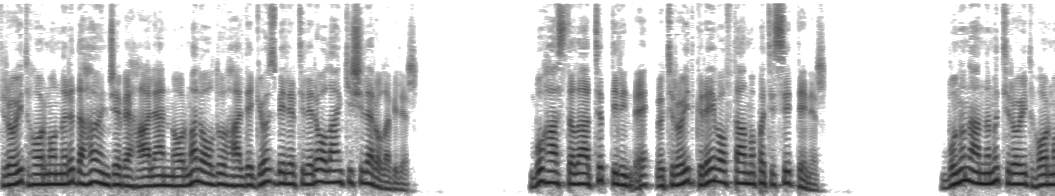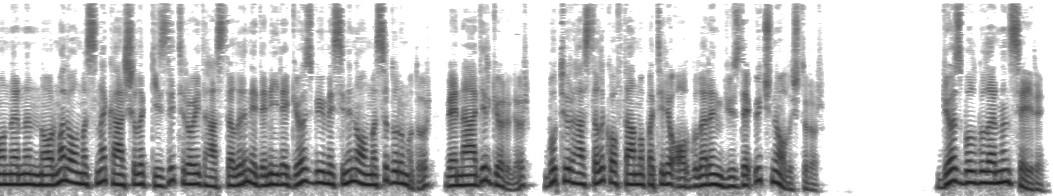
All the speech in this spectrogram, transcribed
Tiroid hormonları daha önce ve halen normal olduğu halde göz belirtileri olan kişiler olabilir. Bu hastalığa tıp dilinde ötiroid Grave oftalmopatisi denir. Bunun anlamı tiroid hormonlarının normal olmasına karşılık gizli tiroid hastalığı nedeniyle göz büyümesinin olması durumudur ve nadir görülür. Bu tür hastalık oftalmopatili olguların %3'ünü oluşturur. Göz bulgularının seyri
